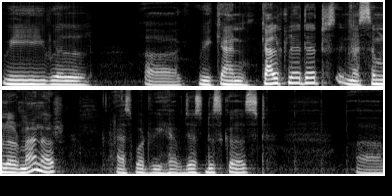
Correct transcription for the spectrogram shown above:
we will uh, we can calculate it in a similar manner as what we have just discussed. Uh,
